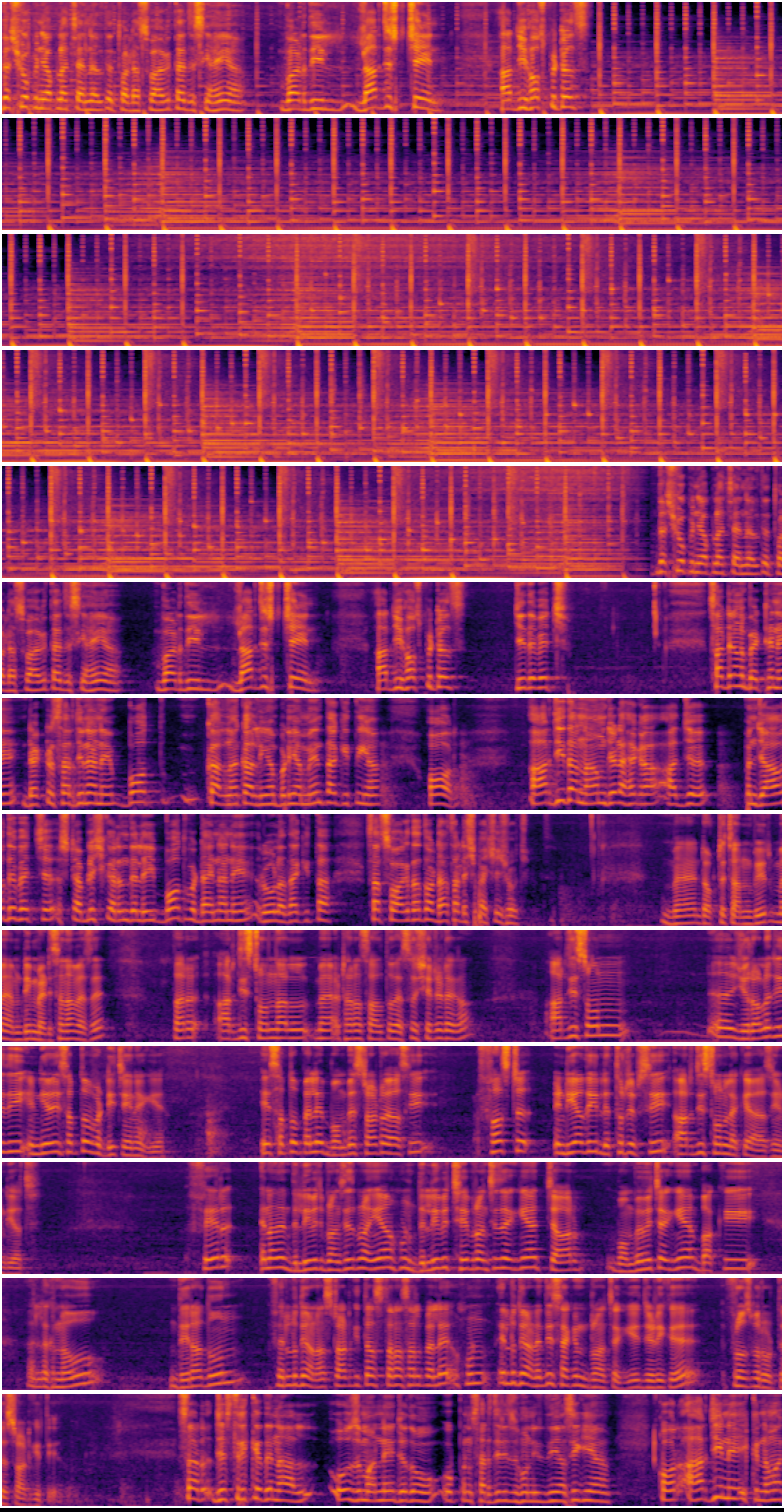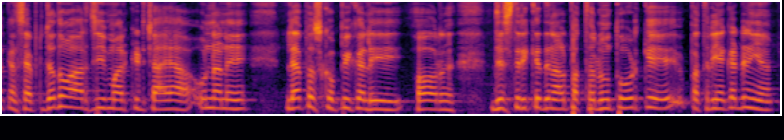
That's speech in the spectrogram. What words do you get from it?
ਦਰਸ਼ਕੋ Punjab plus channel ਤੇ ਤੁਹਾਡਾ ਸਵਾਗਤ ਹੈ, ਜਿਸ ਆਏ ਹਾਂ। ਵਰਲਡ ਦੀ ਲਾਰਜੈਸਟ ਚੇਨ ਆਰਜੀ ਹਸਪੀਟਲਸ ਦਰਸ਼ਕੋ ਪੰਜਾਬ ਪਲਸ ਚੈਨਲ ਤੇ ਤੁਹਾਡਾ ਸਵਾਗਤ ਹੈ। ਜਿਸ ਆਏ ਹਾਂ। ਵਰਲਡ ਦੀ ਲਾਰਜੈਸਟ ਚੇਨ ਆਰਜੀ ਹਸਪੀਟਲਸ ਜਿਹਦੇ ਵਿੱਚ ਸਾਡੇ ਨਾਲ ਬੈਠੇ ਨੇ ਡਾਕਟਰ ਸਰ, ਜਿਨ੍ਹਾਂ ਨੇ ਬਹੁਤ ਘਾਲਾਂ ਘਾਲੀਆਂ, ਬੜੀਆਂ ਮਿਹਨਤਾਂ ਕੀਤੀਆਂ। ਔਰ ਆਰਜੀ ਦਾ ਨਾਮ ਜਿਹੜਾ ਹੈਗਾ, ਅੱਜ ਪੰਜਾਬ ਦੇ ਵਿੱਚ ਐਸਟੈਬਲਿਸ਼ ਕਰਨ ਦੇ ਲਈ ਬਹੁਤ ਵੱਡਾ ਇਹਨਾਂ ਨੇ ਰੋਲ ਅਦਾ ਕੀਤਾ। ਸਰ, ਸਵਾਗਤ ਹੈ ਤੁਹਾਡਾ, ਸਾਡੇ ਸਪੈਸ਼ਲ ਸ਼ੋਅ 'ਚ। ਮੈਂ ਡਾਕਟਰ ਚੰਨਵੀਰ, ਮੈਂ ਐਮਡੀ ਮੈਡੀਸਨ ਆ ਵੈਸੇ। ਪਰ ਆਰਜੀ ਸਟੋਨ ਨਾਲ ਮੈਂ 18 ਸਾਲ ਤੋਂ ਐਸੋਸੀਏਟਡ ਹੈਗਾ। ਆਰਜੀ ਸਟੋਨ ਯੂਰੋਲੋਜੀ ਦੀ ਇੰਡੀਆ ਦੀ ਸਭ ਤੋਂ ਵੱਡੀ ਚੇਨ ਹੈਗੀ ਹੈ ਇਹ ਸਭ ਤੋਂ ਪਹਿਲੇ ਬੰਬੇ ਸਟਾਰਟ ਹੋਇਆ ਸੀ। ਫਸਟ ਇੰਡੀਆ ਦੀ ਲਿਥੋਟ੍ਰਿਪਸੀ ਆਰਜੀ ਸਟੋਨ ਲੈ ਕੇ ਆਇਆ ਸੀ ਇੰਡੀਆ 'ਚ। ਫਿਰ ਇਹਨਾਂ ਨੇ ਦਿੱਲੀ ਵਿੱਚ ਬ੍ਰਾਂਚਸ ਬਣਾਈਆਂ। ਹੁਣ ਦਿੱਲੀ ਵਿੱਚ 6 ਬ੍ਰਾਂਚਸ ਹੈਗੀਆਂ 4 ਬੰਬੇ ਵਿੱਚ ਹੈਗੀਆਂ, ਬਾਕੀ ਲਖਨਊ, ਦੇਹਰਾਦੂਨ, ਫਿਰ ਲੁਧਿਆਣਾ ਸਟਾਰਟ ਕੀਤਾ 17 ਸਾਲ ਪਹਿਲੇ। ਹੁਣ ਇਹ ਲੁਧਿਆਣੇ ਦੀ ਸੈਕੰਡ ਬ੍ਰਾਂਚ ਹੈਗੀ ਹੈ, ਜਿਹੜੀ ਕਿ ਫਿਰੋਜ਼ਪੁਰ ਰੋਡ ਤੇ ਸਟਾਰਟ ਕੀਤੀ ਹੈ। ਸਰ ਜਿਸ ਤਰੀਕੇ ਦੇ ਨਾਲ ਉਹ ਜ਼ਮਾਨੇ ਜਦੋਂ ਓਪਨ ਸਰਜਰੀਜ਼ ਹੋਣੀ ਦੀਆਂ ਸੀਗੀਆਂ ਔਰ ਆਰਜੀ ਨੇ ਇੱਕ ਨਵਾਂ ਕਨਸੈਪਟ ਜਦੋਂ ਆਰਜੀ ਮਾਰਕੀਟ 'ਚ ਆਇਆ, ਉਹਨਾਂ ਨੇ ਲੈਪਰੋਸਕੋਪਿਕਲੀ ਔਰ ਜਿਸ ਤਰੀਕੇ ਦੇ ਨਾਲ ਪੱਥਰ ਨੂੰ ਤੋੜ ਕੇ ਪੱਥਰੀਆਂ ਕੱਢਣੀਆਂ,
